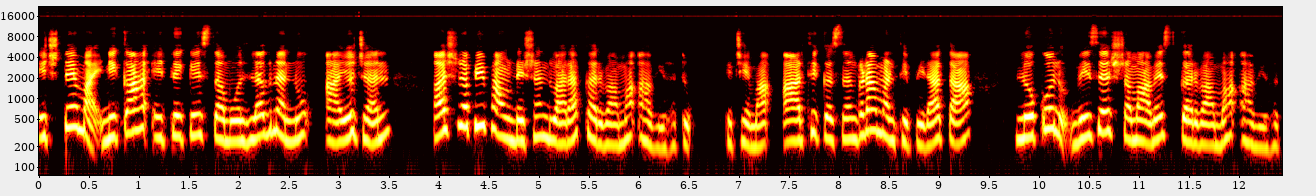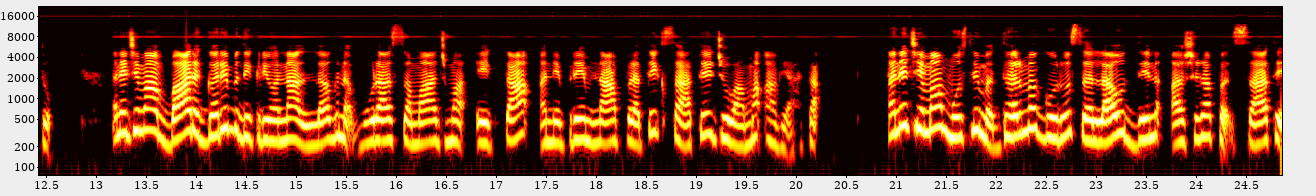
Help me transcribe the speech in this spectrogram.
ઇજ્તેમાઈ નિકાહ એટલે કે સમૂહ લગ્નનું આયોજન અશરફી ફાઉન્ડેશન દ્વારા કરવામાં આવ્યું હતું કે જેમાં આર્થિક સંકળામણથી પીડાતા લોકોનું વિશેષ સમાવેશ કરવામાં આવ્યો હતો. અને જેમાં બાર ગરીબ દીકરીઓના લગ્ન પૂરા સમાજમાં એકતા અને પ્રેમના પ્રતીક સાથે જોવામાં આવ્યા હતા. અને જેમાં મુસ્લિમ ધર્મગુરુ સલાઉદ્દીન અશરફ સાથે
